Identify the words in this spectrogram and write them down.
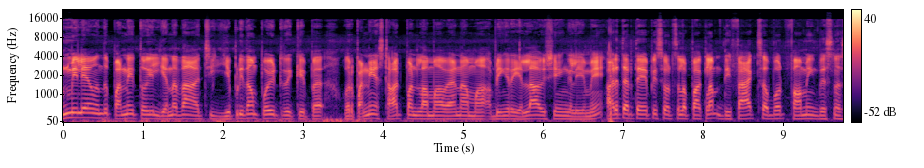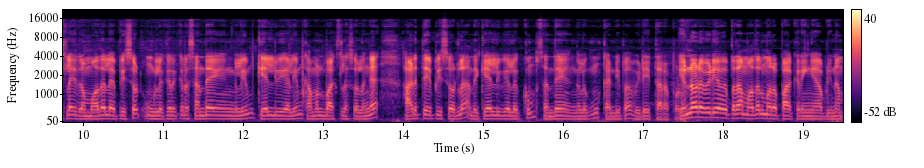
உண்மையிலேயே வந்து பண்ணை தொழில் என்ன தான் ஆச்சு எப்படி தான் போயிட்டுருக்கு இப்போ ஒரு பண்ணையை ஸ்டார்ட் பண்ணலாமா வேணாமா அப்படிங்கிற எல்லா விஷயங்களையுமே அடுத்தடுத்த எபிசோட்ஸில் பார்க்கலாம். தி ஃபேக்ட்ஸ் அபவுட் ஃபார்மிங் பிஸ்னஸில் இதில் முதல் எபிசோட் உங்களுக்கு இருக்கிற சந்தேகங்களையும் கேள்விகளையும் கமெண்ட் பாக்ஸில் சொல்லுங்கள் அடுத்த எபிசோடில் அந்த கேள்விகளுக்கும் சந்தேகங்களுக்கும் கண்டிப்பாக விடை தரப்படும். என்னோட வீடியோ இப்போ தான் முதல் முறை பார்க்குறீங்க அப்படின்னா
